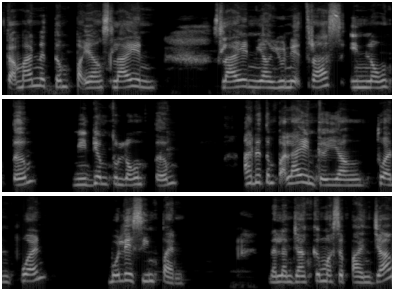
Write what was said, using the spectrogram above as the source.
Kat mana tempat yang selain selain yang unit trust in long term, medium to long term, ada tempat lain ke yang tuan-puan boleh simpan dalam jangka masa panjang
